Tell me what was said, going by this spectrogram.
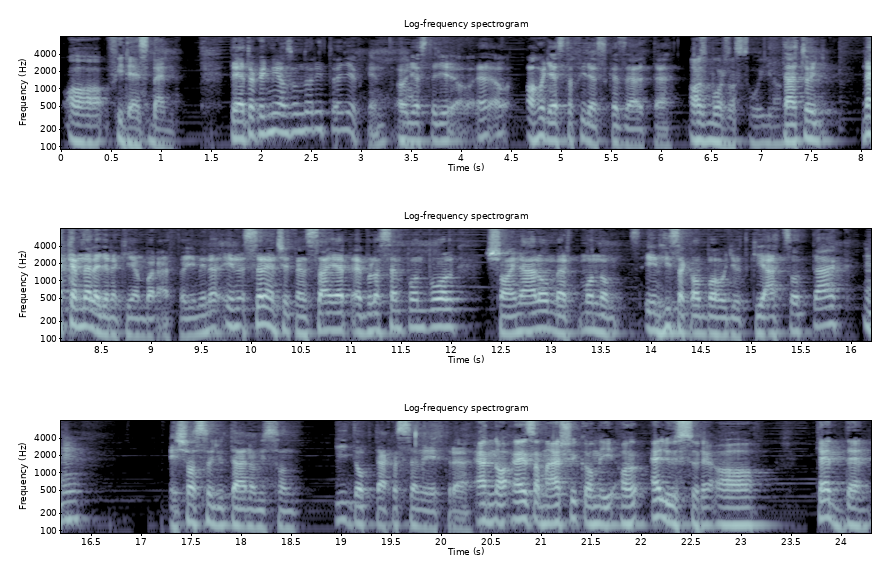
a Fideszben. Tudjátok, hogy mi az undorító egyébként? Ahogy ezt, egy, ahogy ezt a Fidesz kezelte. Az borzasztó, így van. Tehát, hogy nekem ne legyenek ilyen barátaim. Én, én szerencsétlen Szájert ebből a szempontból sajnálom, mert mondom, én hiszek abba, hogy őt kiátszották, Uh-huh. és az, hogy utána viszont így dobták a szemétre. Na, ez a másik, ami a, először a kedden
